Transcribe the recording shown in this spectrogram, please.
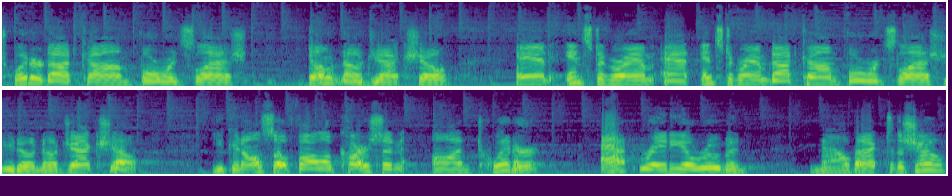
twitter.com forward slash Don't Know Jack Show, and Instagram at instagram.com forward slash you don't know Jack Show. You can also follow Carson on Twitter at Radio Reuben. Now back to the show.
